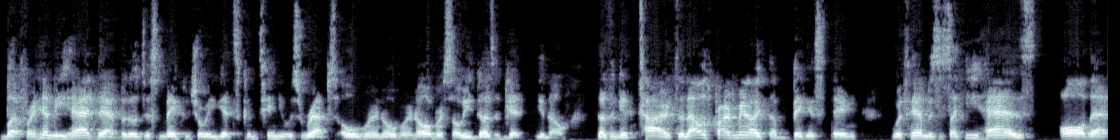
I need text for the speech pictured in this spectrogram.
But for him, he had that, but it was just making sure he gets continuous reps over and over and over, so he doesn't get you know doesn't get tired. So that was primarily like the biggest thing with him is just like he has all that,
